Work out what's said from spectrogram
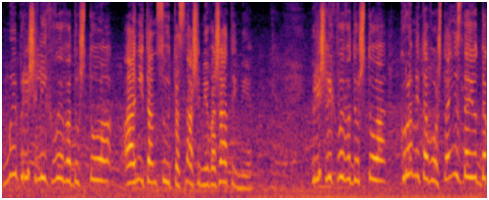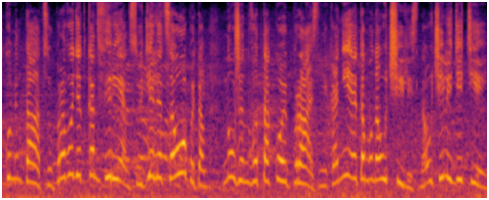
мы пришли к выводу, что а они танцуют-то с нашими вожатыми, пришли к выводу, что кроме того, что они сдают документацию, проводят конференцию, делятся опытом, нужен вот такой праздник. Они этому научились, научили детей.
